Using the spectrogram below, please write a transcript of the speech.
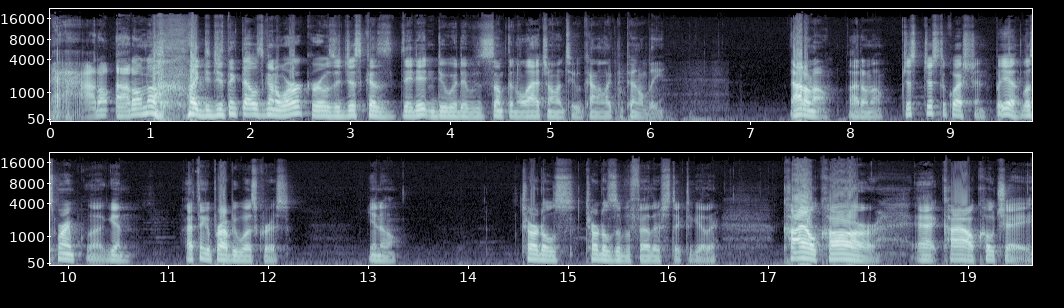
I don't I don't know. like, did you think that was going to work, or was it just because they didn't do it? It was something to latch onto, kind of like the penalty. I don't know. I don't know. Just just a question. But yeah, let's bring uh, again. I think it probably was Khris. You know, turtles turtles of a feather stick together. Kyle Carr at Kyle Coche.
